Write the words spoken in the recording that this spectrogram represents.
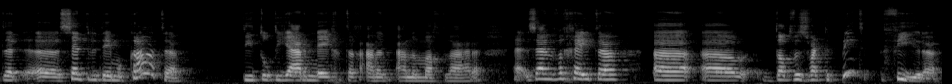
de uh, centrum-democraten, die tot de jaren negentig aan, aan de macht waren, zijn we vergeten dat we Zwarte Piet vieren.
